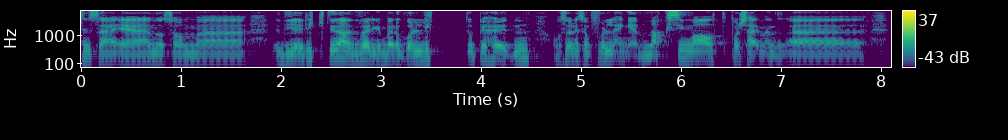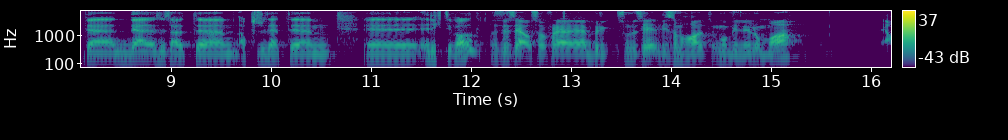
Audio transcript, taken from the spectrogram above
syns jeg er noe som de gjør riktig. da, De velger bare å gå litt opp i høyden og så liksom forlenge maksimalt på skjermen. Eh, det, det syns jeg er et, eh, absolutt et et riktig valg. Det syns jeg også. For jeg, som du sier, vi som har mobilen i lomma ja,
